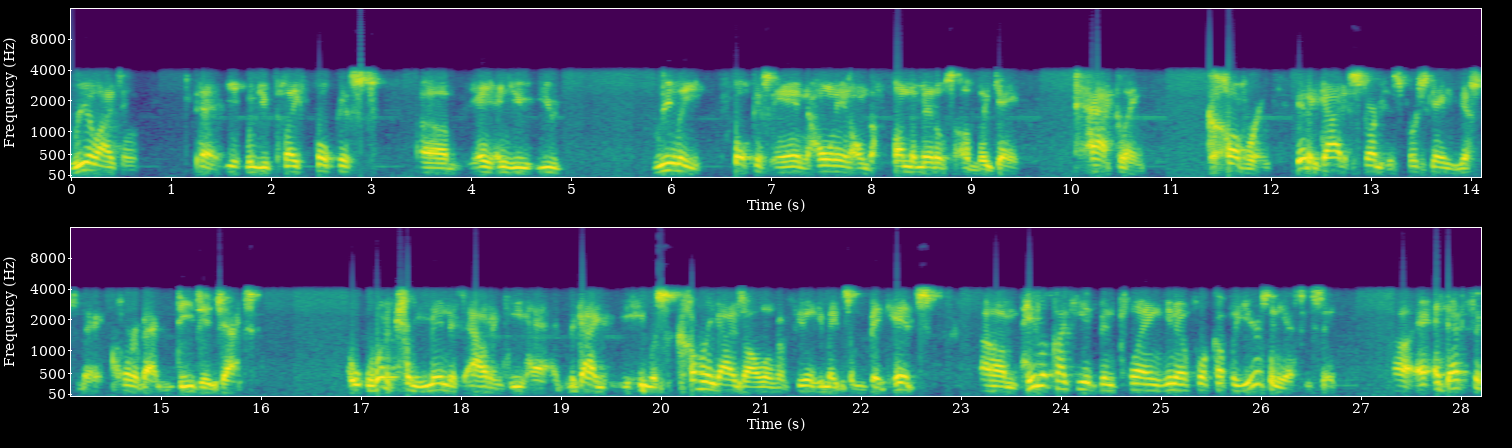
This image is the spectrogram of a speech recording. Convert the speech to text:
realizing that when you play focused um, and, and you you really focus in, hone in on the fundamentals of the game, tackling, covering. We had a guy that started his first game yesterday, cornerback DJ Jackson. What a tremendous outing he had. The guy, he was covering guys all over the field. He made some big hits um, he looked like he had been playing, you know, for a couple of years in the SEC. Uh, and, and that's the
